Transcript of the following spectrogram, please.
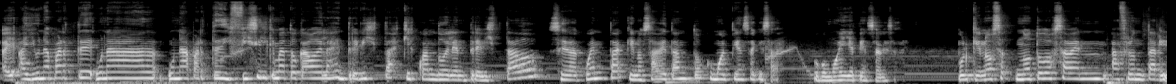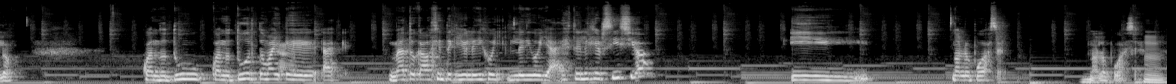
hay, una, parte, una, una, parte difícil que me ha tocado de las entrevistas, que es cuando el entrevistado se da cuenta que no sabe tanto como él piensa que sabe, o como ella piensa que sabe. Porque no, no todos saben afrontarlo. Cuando tú, cuando tú tomas... Eh, me ha tocado gente que yo le, digo, le digo, ya, este es el ejercicio, y no lo puedo hacer. No lo puedo hacer. Mm.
